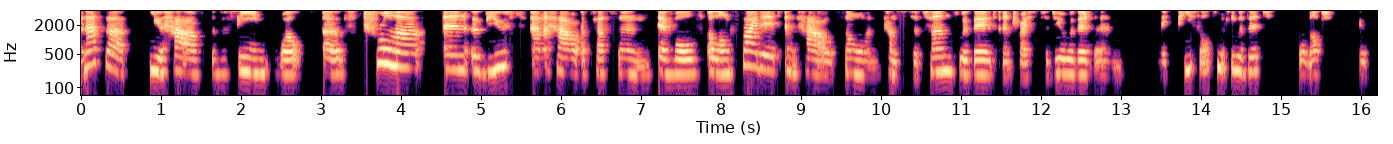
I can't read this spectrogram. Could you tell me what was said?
Vanessa, you have the theme, well, of trauma and abuse and how a person evolves alongside it and how someone comes to terms with it and tries to deal with it and make peace ultimately with it. Or not because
